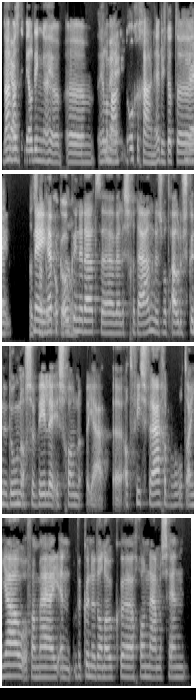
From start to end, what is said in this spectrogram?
dan Ja. was die melding um, helemaal Nee. niet doorgegaan. Hè? Dus dat, Nee. dat Nee, heb ook ik ook wel. inderdaad uh, wel eens gedaan. Dus wat ouders kunnen doen als ze willen, is gewoon ja, uh, advies vragen, bijvoorbeeld aan jou of aan mij. En we kunnen dan ook uh, gewoon namens hen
